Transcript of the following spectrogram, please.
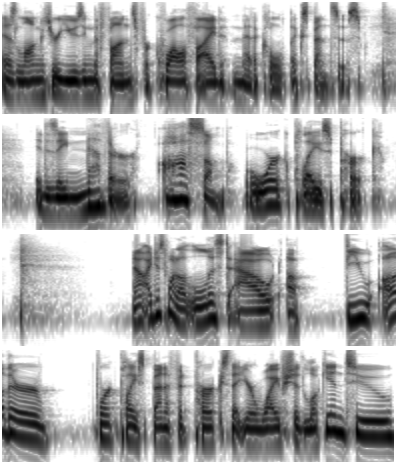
as long as you're using the funds for qualified medical expenses. It is another awesome workplace perk. Now, I just want to list out a few other workplace benefit perks that your wife should look into.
